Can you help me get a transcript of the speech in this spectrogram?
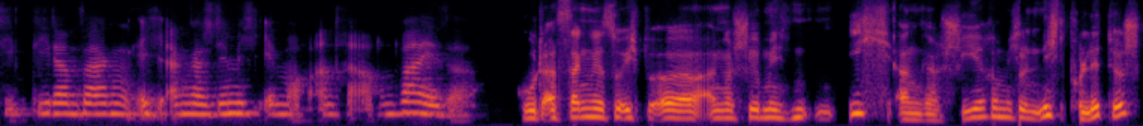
die, die dann sagen, ich engagiere mich eben auf andere Art und Weise. Gut, als sagen wir so, ich äh, engagiere mich, ich engagiere mich nicht politisch,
